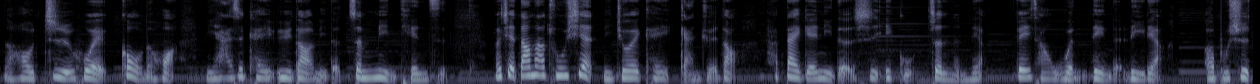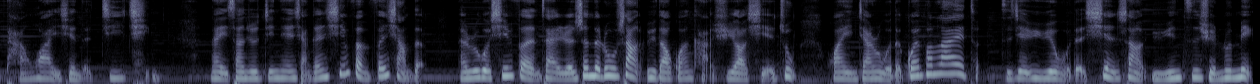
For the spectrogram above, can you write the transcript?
然后智慧够的话，你还是可以遇到你的真命天子。而且当他出现，你就会可以感觉到他带给你的是一股正能量，非常稳定的力量，而不是昙花一现的激情。那以上就是今天想跟新粉分享的。那如果新粉在人生的路上遇到关卡需要协助，欢迎加入我的官方 Light，直接预约我的线上语音咨询论命。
